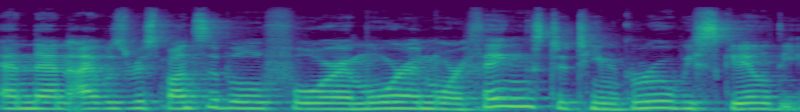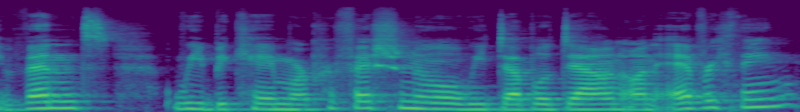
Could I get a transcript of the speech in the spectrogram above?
and then I was responsible for more and more things. The team grew, we scaled the event, we became more professional, we doubled down on everything.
